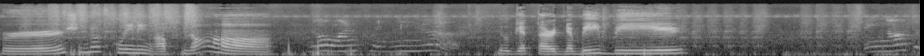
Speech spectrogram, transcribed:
Hershey, you're not cleaning up na. No, I'm cleaning up. You'll get tired na, baby. I'm not a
